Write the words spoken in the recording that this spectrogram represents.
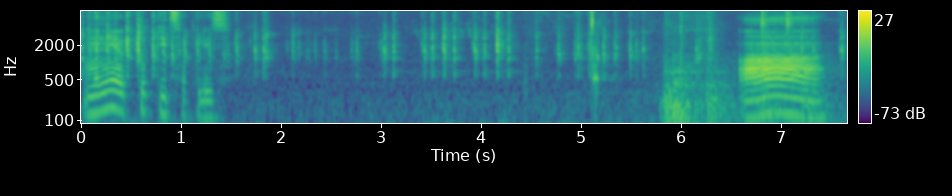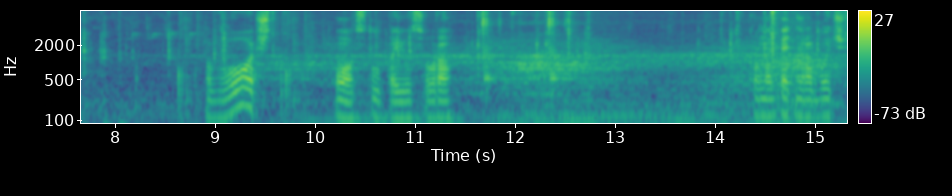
Мне тупица, плиз. А, -а, а, вот что. О, стул появился, ура. Так он опять не рабочий.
